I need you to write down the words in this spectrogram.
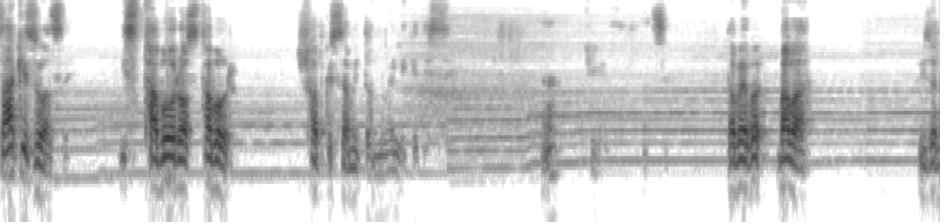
যা কিছু আছে স্থাবর অস্থাবর সবকিছু আমি তোর নামে লিখে দিচ্ছি। তবে বাবা তুই যেন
